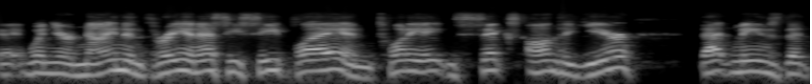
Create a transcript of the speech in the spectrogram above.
eh, when you're nine and three in SEC play and 28 and six on the year, that means that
